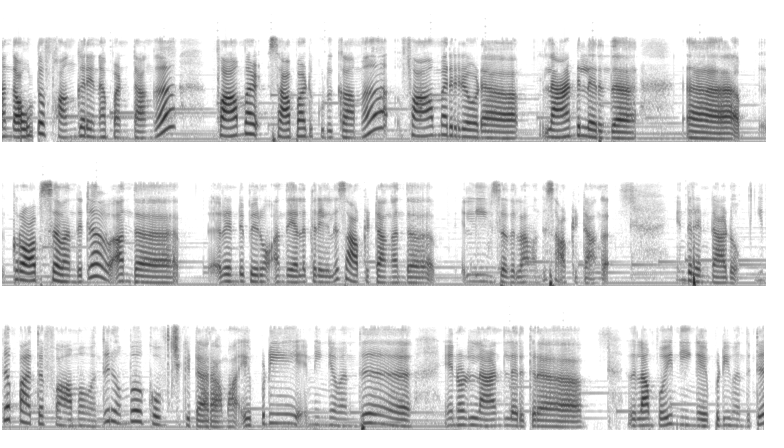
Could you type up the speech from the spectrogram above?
அந்த அவுட் ஆஃப் ஹங்கர் என்ன பண்ணிட்டாங்க? ஃபார்மர் சாப்பாடு கொடுக்காம ஃபார்மரோட லேண்டில் இருந்த கிராப்ஸை வந்துட்டு அந்த ரெண்டு பேரும் அந்த இலத்தலைகளை சாப்பிட்டுட்டாங்க. அந்த லீவ்ஸ் அதெல்லாம் வந்து சாப்பிட்டுட்டாங்க. இந்த ரெண்டு ஆடும் இதை பார்த்த ஃபார்ம வந்து ரொம்ப கோவிச்சுக்கிட்டாராமா. எப்படி நீங்க வந்து என்னோட லேண்ட்ல இருக்கிற இதெல்லாம் போய் நீங்க எப்படி வந்துட்டு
